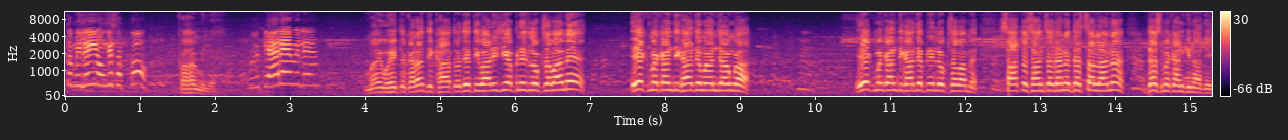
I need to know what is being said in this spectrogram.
तो मिले ही होंगे सबको? कहाँ मिले? वो तो कह रहे हैं मिले। हैं मैं वही तो करा दिखा तो दे तिवारी जी अपने लोकसभा में। एक मकान दिखा दे मान जाऊँगा। एक मकान दिखा दे अपने लोकसभा में। सातों सांसद है ना दस साल लाना दस मकान गिना दे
